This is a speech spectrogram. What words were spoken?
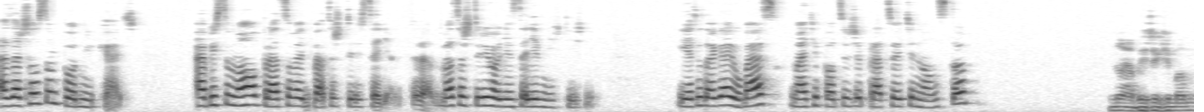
A začal som podnikať aby som mohol pracovať 24-7, teda 24 hodín 7 dní v týždni. Je to tak aj u vás? Máte pocit, že pracujete non-stop? No já bych řekl, že mám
